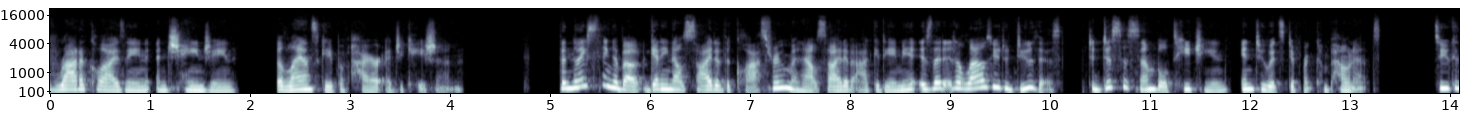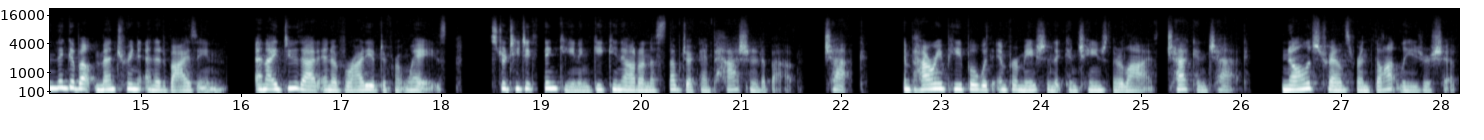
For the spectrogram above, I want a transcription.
radicalizing and changing the landscape of higher education. The nice thing about getting outside of the classroom and outside of academia is that it allows you to do this, to disassemble teaching into its different components. So you can think about mentoring and advising, and I do that in a variety of different ways. Strategic thinking and geeking out on a subject I'm passionate about, check. Empowering people with information that can change their lives, check and check. Knowledge transfer and thought leadership,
